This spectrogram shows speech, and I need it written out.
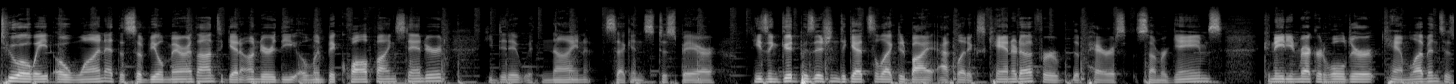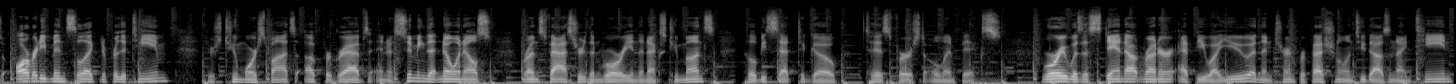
208.01 at the Seville Marathon to get under the Olympic qualifying standard. He did it with nine seconds to spare. He's in good position to get selected by Athletics Canada for the Paris Summer Games. Canadian record holder Cam Levins has already been selected for the team. There's two more spots up for grabs, and assuming that no one else runs faster than Rory in the next two months, he'll be set to go to his first Olympics. Rory was a standout runner at BYU and then turned professional in 2019.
